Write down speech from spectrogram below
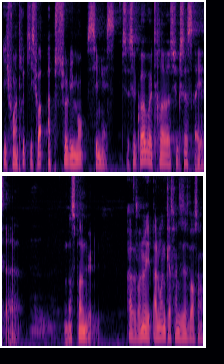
il faut un truc qui soit absolument seamless. C'est quoi votre euh, success rate euh, dans ce point de vue? Ah, Aujourd'hui, on est pas loin de 99%.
